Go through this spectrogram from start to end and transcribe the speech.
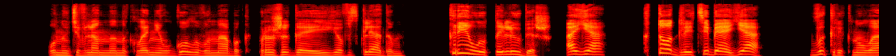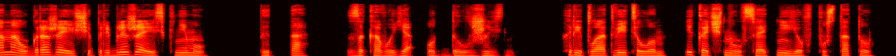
Он удивленно наклонил голову на бок, прожигая ее взглядом. «Крилу ты любишь, а я? Кто для тебя я?» Выкрикнула она, угрожающе приближаясь к нему. «Ты та, за кого я отдал жизнь», — хрипло ответил он и качнулся от нее в пустоту.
